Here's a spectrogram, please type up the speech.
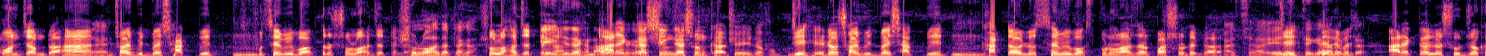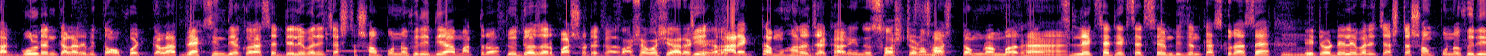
পঞ্চমটা হ্যাঁ? দেখেন। ছয় ফিট বাই সাত ফিট সেমি বক্স তোর ষোলো হাজার টাকা। ষোলো হাজার টাকা। ষোলো হাজার টাকা। এই যে দেখেন আরেকটা সিংহাসন খাট সেই রকম। জি এটাও ছয় ফিট বাই সাত ফিট খাটটা হলো সেমি বক্স পনেরো হাজার পাঁচশো টাকা। আচ্ছা এই দিক থেকে আরেকটা- আরেকটা হলো সূর্য খাট গোল্ডেন কালারের ভিতরে অফ হোয়াইট কালার ড্রেক্সিন দিয়ে করা আছে ডেলিভারি চার্জটা সম্পূর্ণ ফ্রি দিয়া মাত্র চোদ্দ হাজার পাঁচশো টাকা। পাশাপাশি। আরেকটা মহারাজা খাট কিন্তু ষষ্ঠ নম্বর ষষ্ঠম নাম্বার হ্যাঁ। লেগ সাইড এক সাইড সেম ডিজাইন কাজ করা আছে। এটাও ডেলিভারি চার্জটা সম্পূর্ণ ফ্রি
